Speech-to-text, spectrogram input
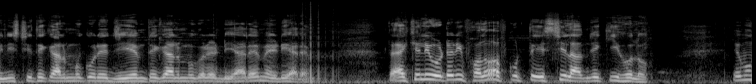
মিনিস্ট্রি থেকে আরম্ভ করে জিএম থেকে আরম্ভ করে ডিআরএম এডিআরএম তো অ্যাকচুয়ালি ওটারই ফলো আপ করতে এসেছিলাম যে কি হলো। এবং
